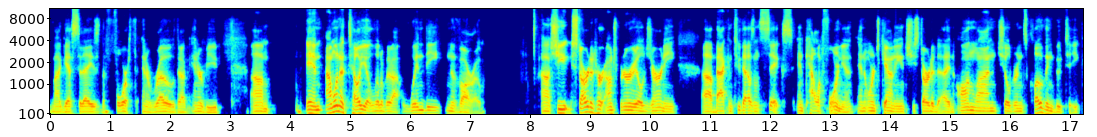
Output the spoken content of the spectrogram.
my guest today, is the fourth in a row that I've interviewed. Um, and I want to tell you a little bit about Wendy Navarro. Uh, she started her entrepreneurial journey uh, back in 2006 in California, in Orange County, and she started an online children's clothing boutique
